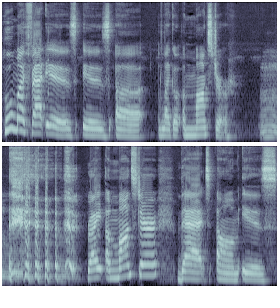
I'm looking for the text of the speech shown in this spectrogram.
who my fat is is uh, like a, a monster. Mm. mm. right? A monster that um, is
